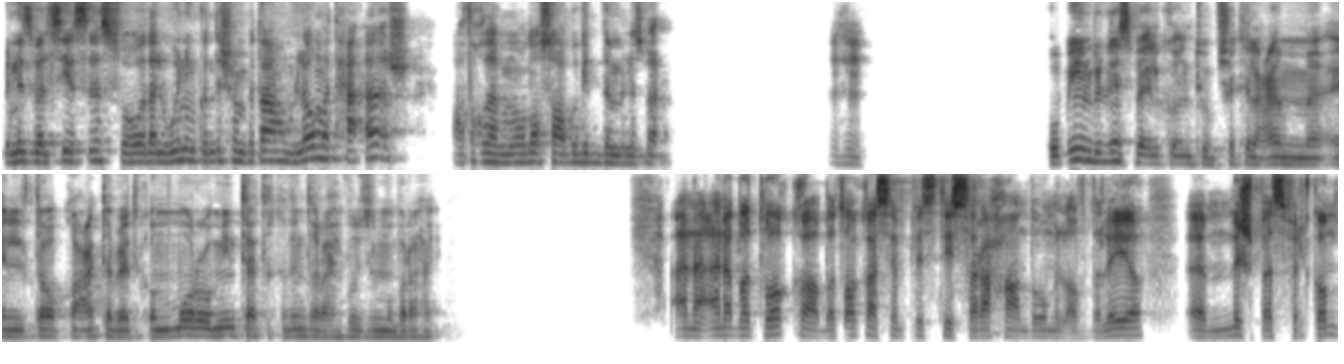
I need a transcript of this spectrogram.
بالنسبة ل CSS وهو ده ال winning condition بتاعهم. لو ما تحققش أعتقد الموضوع صعب جدا بالنسبة لهم. ومين بالنسبة لكم أنتم بشكل عام التوقعات تبعتكم؟ مورو مين تعتقد أنت راح يفوز المباراة هاي؟ أنا أنا بتوقع بتوقع Simplicity الصراحه عندهم الأفضلية مش بس في ال comp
